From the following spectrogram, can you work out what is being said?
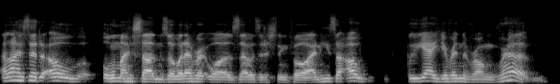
And I said, "Oh, all my sons or whatever it was I was auditioning for." And he's like, "Oh, well, yeah, you're in the wrong room."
